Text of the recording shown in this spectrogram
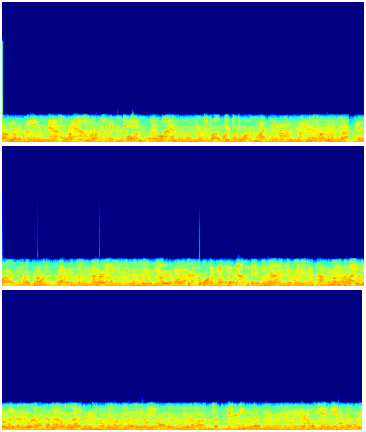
He is now down six to one. That's five games to one. Five, five to one. Six, six number. Oh yeah, six to one. He's down six to one. I don't know why he wants the world to know, but so be it. Just can't beat Scrabble champion.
